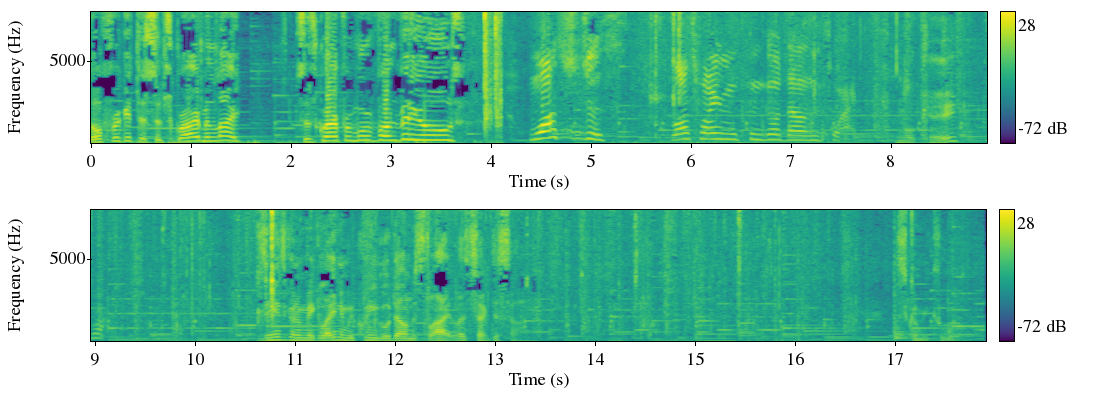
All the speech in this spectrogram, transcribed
Don't forget to subscribe and like. Subscribe for more fun videos. Watch this. Watch Lightning McQueen go down the slide. Okay. What? Zayn's gonna make Lightning McQueen go down the slide. Let's check this out. It's gonna be cool.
